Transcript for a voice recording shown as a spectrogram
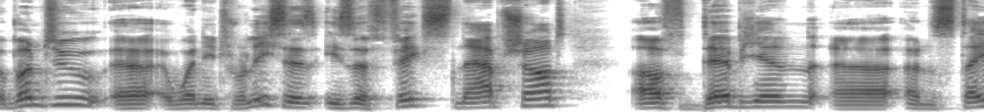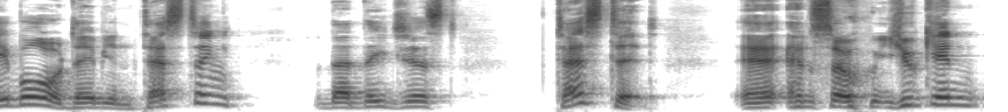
Ubuntu uh, when it releases is a fixed snapshot of Debian uh, unstable or Debian testing that they just tested. And so you can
